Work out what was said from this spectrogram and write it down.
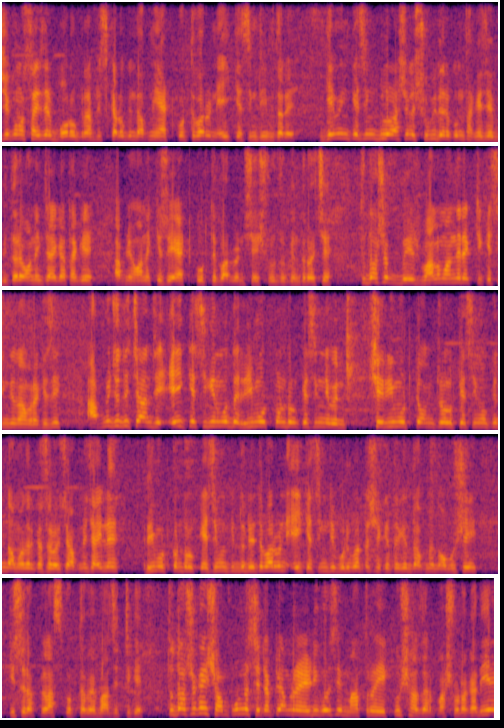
যে কোনো সাইজের বড় গ্রাফিক্স কার্ডও কিন্তু আপনি অ্যাড করতে পারবেন এই কেসিংটির ভিতরে। গেমিং কেসিংগুলো আসলে সুবিধা এরকম থাকে যে ভিতরে অনেক জায়গা থাকে, আপনি অনেক কিছু অ্যাড করতে পারবেন, সেই সুযোগ কিন্তু রয়েছে। তো দর্শক, বেশ ভালো মানের একটি কেসিং কিন্তু আমরা রেখেছি। আপনি যদি চান যে এই কেসিংয়ের মধ্যে রিমোট কন্ট্রোল কেসিং নেবেন, সেই রিমোট কন্ট্রোল কেসিংও কিন্তু আমাদের কাছে রয়েছে। আপনি চাইলে রিমোট কন্ট্রোল কেসিংও কিন্তু নিতে পারবেন। এই কেসিংটির পরিবর্তে সেক্ষেত্রে কিন্তু আপনাকে অবশ্যই কিছুটা প্লাস করতে হবে বাজেটটিকে তো দর্শক, এই সম্পূর্ণ সেটআপটি আমরা রেডি করেছি মাত্র একুশ হাজার পাঁচশো টাকা দিয়ে।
